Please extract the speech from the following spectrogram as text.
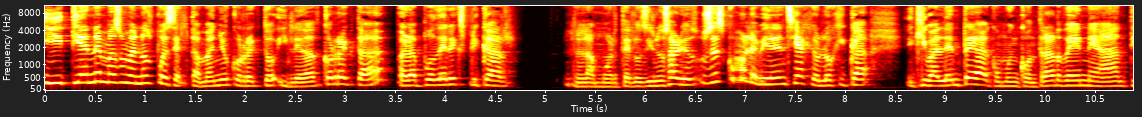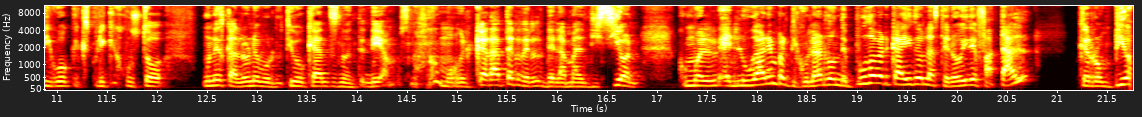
Y tiene más o menos pues el tamaño correcto y la edad correcta para poder explicar la muerte de los dinosaurios. O sea, es como la evidencia geológica equivalente a como encontrar DNA antiguo que explique justo un escalón evolutivo que antes no entendíamos, ¿no? Como el carácter de, la maldición, como el, el lugar en particular donde pudo haber caído el asteroide fatal que rompió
